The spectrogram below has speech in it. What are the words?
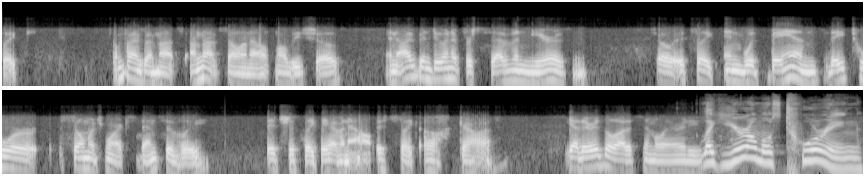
Like sometimes i'm not i'm not selling out all these shows. And i've been doing it for seven years. And so it's like, and with bands, they tour so much more extensively. It's just like they have an out. It's like, oh god, yeah, there is a lot of similarities. Like you're almost touring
